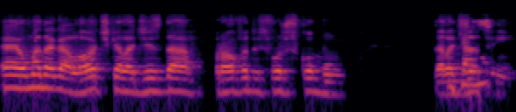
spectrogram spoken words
É, uma da Galote que ela diz da prova do esforço comum. Ela diz assim:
